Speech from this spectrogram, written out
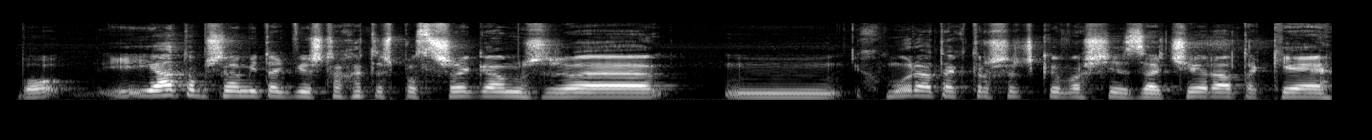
Bo ja to przynajmniej tak wiesz, trochę też postrzegam, że mm, chmura tak troszeczkę właśnie zaciera takie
